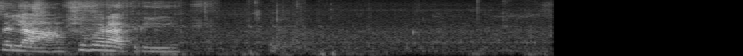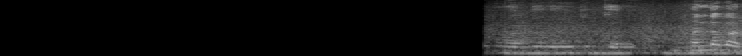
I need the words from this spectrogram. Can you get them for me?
चला शुभरात्री. बंद कर.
